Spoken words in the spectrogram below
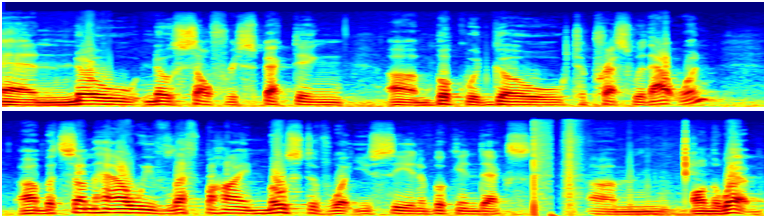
and no, no self-respecting um, book would go to press without one. Uh, but somehow we've left behind most of what you see in a book index um, on the web.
